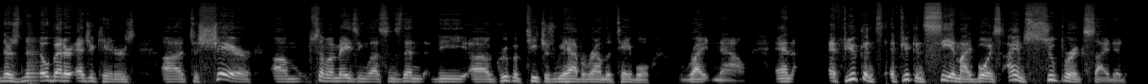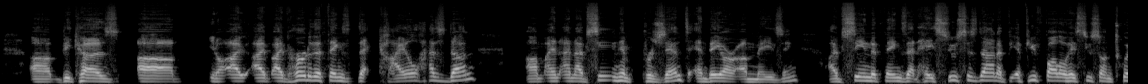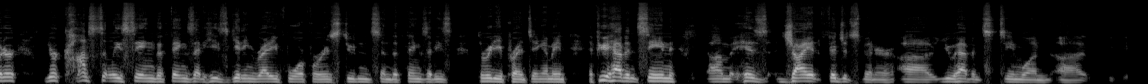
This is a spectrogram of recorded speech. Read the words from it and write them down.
there's no better educators uh, to share um, some amazing lessons than the uh, group of teachers we have around the table right now. And if you can, if you can see in my voice, I am super excited uh, because uh, you know I, I've, I've heard of the things that Kyle has done, um, and, and I've seen him present, and they are amazing. I've seen the things that Jesus has done. If, if you follow Jesus on Twitter, you're constantly seeing the things that he's getting ready for for his students and the things that he's 3D printing. I mean, if you haven't seen um, his giant fidget spinner, uh, you haven't seen one uh,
